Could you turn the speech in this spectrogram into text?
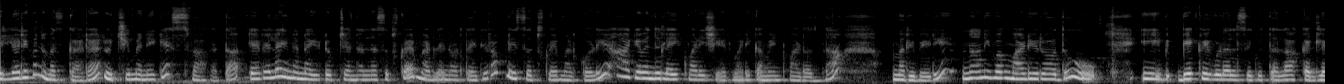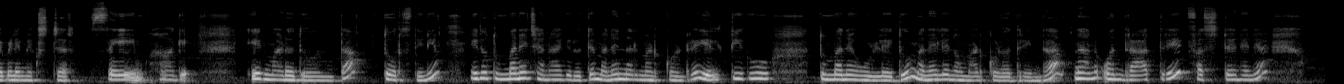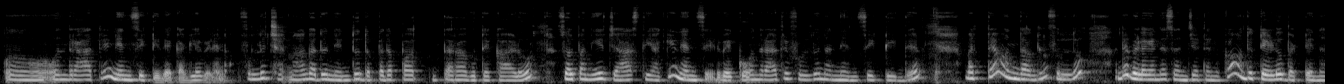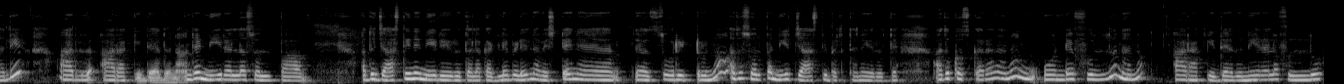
ಎಲ್ಲರಿಗೂ ನಮಸ್ಕಾರ. ರುಚಿ ಮನೆಗೆ ಸ್ವಾಗತ. ಯಾರೆಲ್ಲ ಈ ನನ್ನ ಯೂಟ್ಯೂಬ್ ಚಾನಲ್ನ ಸಬ್ಸ್ಕ್ರೈಬ್ ಮಾಡದೆ ನೋಡ್ತಾ ಇದ್ದೀರೋ, ಪ್ಲೀಸ್ ಸಬ್ಸ್ಕ್ರೈಬ್ ಮಾಡ್ಕೊಳ್ಳಿ. ಹಾಗೆ ಒಂದು ಲೈಕ್ ಮಾಡಿ, ಶೇರ್ ಮಾಡಿ, ಕಮೆಂಟ್ ಮಾಡೋದನ್ನ ಮರಿಬೇಡಿ. ನಾನು ಇವಾಗ ಮಾಡಿರೋದು ಈ ಬೇಕ್ರಿಗಳಲ್ಲಿ ಸಿಗುತ್ತಲ್ಲ, ಕಡಲೆಬೇಳೆ ಮಿಕ್ಸ್ಚರ್ ಸೇಮ್ ಹಾಗೆ. ಹೇಗೆ ಮಾಡೋದು ಅಂತ ತೋರಿಸ್ತೀನಿ. ಇದು ತುಂಬಾ ಚೆನ್ನಾಗಿರುತ್ತೆ. ಮನೆಯಲ್ಲಿ ಮಾಡಿಕೊಂಡ್ರೆ ಎಲ್ತಿಗೂ ತುಂಬಾ ಒಳ್ಳೆಯದು ಮನೆಯಲ್ಲೇ ನಾವು ಮಾಡ್ಕೊಳ್ಳೋದ್ರಿಂದ. ನಾನು ಒಂದು ರಾತ್ರಿ ಫಸ್ಟೇನೆ ಒಂದು ರಾತ್ರಿ ನೆನೆಸಿಟ್ಟಿದ್ದೆ ಕಡಲೆಬೇಳೆನ. ಫುಲ್ಲು ಚೆನ್ನಾಗಿ ಅದು ನೆಂದು ದಪ್ಪ ದಪ್ಪ ಥರ ಆಗುತ್ತೆ ಕಾಳು. ಸ್ವಲ್ಪ ನೀರು ಜಾಸ್ತಿ ಹಾಕಿ ನೆನೆಸಿಡಬೇಕು. ಒಂದು ರಾತ್ರಿ ಫುಲ್ಲು ನಾನು ನೆನೆಸಿಟ್ಟಿದ್ದೆ. ಮತ್ತು ಒಂದಾಗಲೂ ಫುಲ್ಲು ಅಂದರೆ ಬೆಳಗ್ಗೆಯಿಂದ ಸಂಜೆ ತನಕ ಒಂದು ತೆಳು ಬಟ್ಟೆನಲ್ಲಿ ಆರ್, ಆರಾಕಿದ್ದೆ ಅದನ್ನು. ಅಂದರೆ ನೀರೆಲ್ಲ ಸ್ವಲ್ಪ ಅದು ಜಾಸ್ತಿನೇ ನೀರು ಇರುತ್ತಲ್ಲ ಕಡಲೆಬೇಳೆ ನಾವು ಎಷ್ಟೇ ಸೋರಿಟ್ರೂ ಅದು ಸ್ವಲ್ಪ ನೀರು ಜಾಸ್ತಿ ಬರ್ತಾನೆ ಇರುತ್ತೆ. ಅದಕ್ಕೋಸ್ಕರ ನಾನು ಒನ್ ಡೇ ಫುಲ್ಲು ನಾನು ಆರಾಕಿದ್ದೆ ಅದು ನೀರೆಲ್ಲ ಫುಲ್ಲು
